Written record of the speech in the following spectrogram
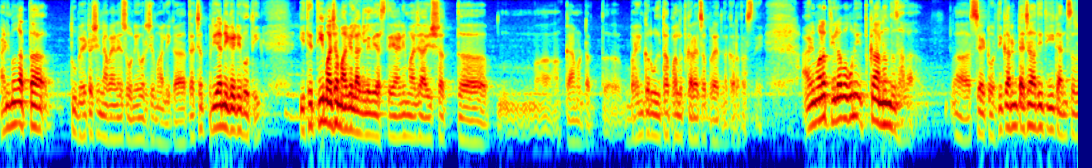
आणि मग आत्ता तू भेट अशी नव्याने सोनीवरची मालिका. त्याच्यात प्रिया निगेटिव्ह होती. इथे ती माझ्या मागे लागलेली असते आणि माझ्या आयुष्यात काय म्हणतात भयंकर उलथापालत करायचा प्रयत्न करत असते. आणि मला तिला बघून इतका आनंद झाला सेटवरती कारण त्याच्या आधी ती कॅन्सर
